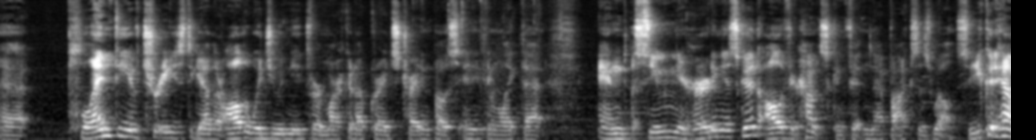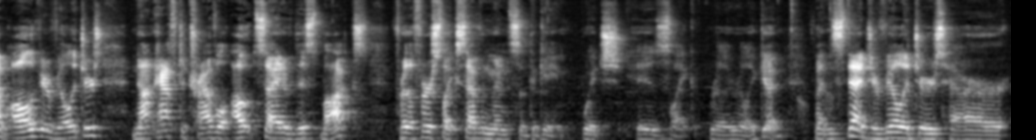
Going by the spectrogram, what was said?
uh, plenty of trees to gather all the wood you would need for market upgrades, trading posts, anything like that. And assuming your herding is good, all of your hunts can fit in that box as well. So you could have all of your villagers not have to travel outside of this box for the first like seven minutes of the game, which is like really, really good. But instead, your villagers are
